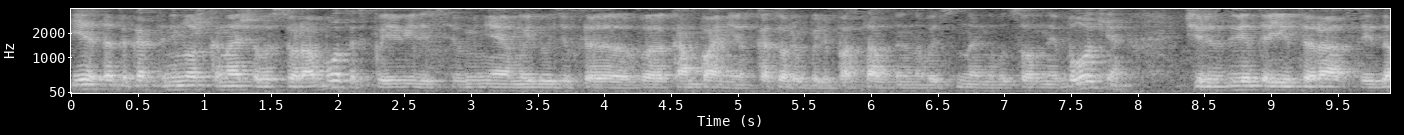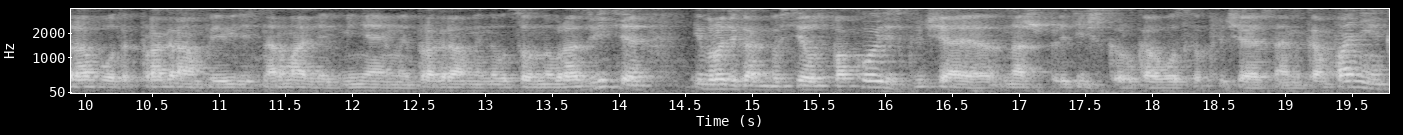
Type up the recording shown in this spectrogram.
и это как-то немножко начало все работать, появились вменяемые люди в, в компаниях, которые были поставлены на инновационные блоки. Через 2-3 итерации доработок программ появились нормальные вменяемые программы инновационного развития. И вроде как бы все успокоились, включая наше политическое руководство, включая сами компании.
